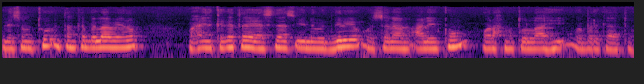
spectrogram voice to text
lesson two intaan ka bilaabayno waxaan kaga tagayaa sidaas iyo nabadgelyo. Wasalaamu calaykum waraxmatullaahi wabarakaatuh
